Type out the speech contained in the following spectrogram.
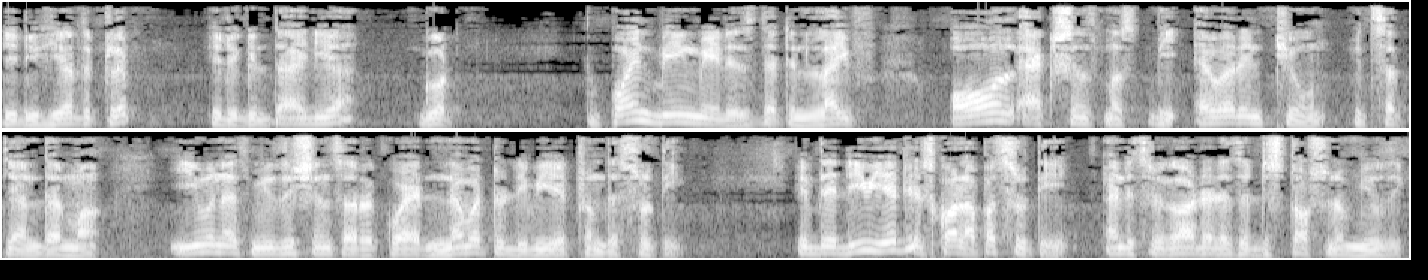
Did you hear the clip? Did you get the idea? Good. The point being made is that in life, all actions must be ever in tune with Satya and Dharma, even as musicians are required never to deviate from the Shruti. If they deviate, it's called apasruti and it's regarded as a distortion of music.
